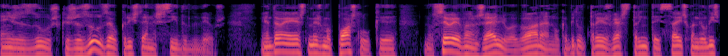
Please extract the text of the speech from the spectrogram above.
em Jesus, que Jesus é o Cristo, é nascido de Deus. Então é este mesmo apóstolo que no seu Evangelho, agora, no capítulo 3, verso 36, quando ele diz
